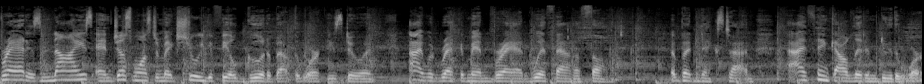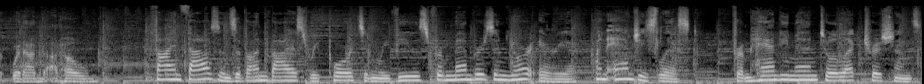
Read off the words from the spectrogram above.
Brad is nice and just wants to make sure you feel good about the work he's doing. I would recommend Brad without a thought. But next time, I think I'll let him do the work when I'm not home. Find thousands of unbiased reports and reviews from members in your area on Angie's List. From handymen to electricians,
